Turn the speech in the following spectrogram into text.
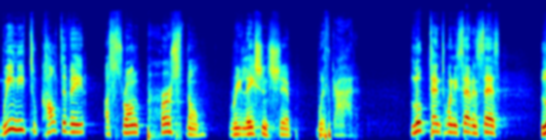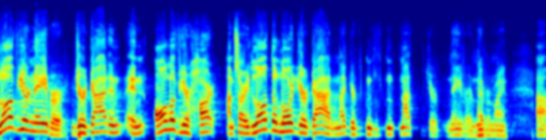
we need to cultivate a strong personal relationship with God. Luke 10 27 says, Love your neighbor, your God, and, and all of your heart. I'm sorry, love the Lord your God, not your, not your neighbor, never mind. Uh,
